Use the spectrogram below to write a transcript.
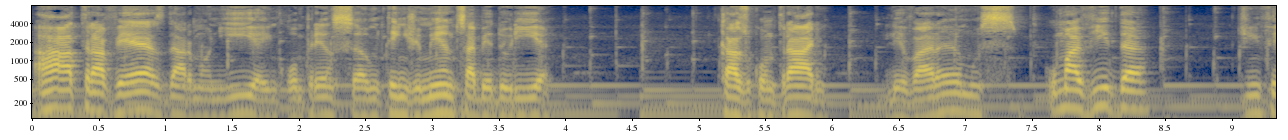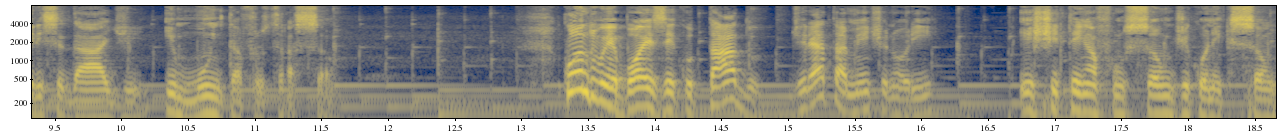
Através da harmonia, incompreensão, entendimento, sabedoria. Caso contrário, levaremos uma vida de infelicidade e muita frustração. Quando o ebó é executado diretamente no ori, este tem a função de conexão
